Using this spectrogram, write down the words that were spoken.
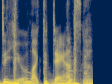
Do you like to dance?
